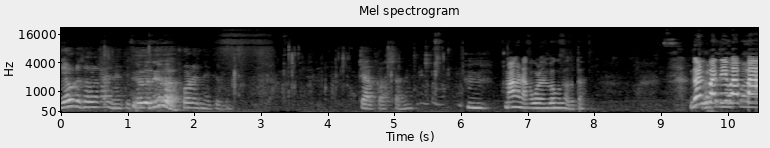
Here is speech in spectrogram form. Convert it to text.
एवढं सगळं काय नाही तिथं. त्याला दिलं थोडं नाही तिथं. चार पाच सहा नाही. माग नका वळून बघू फक्त. गणपती बाप्पा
